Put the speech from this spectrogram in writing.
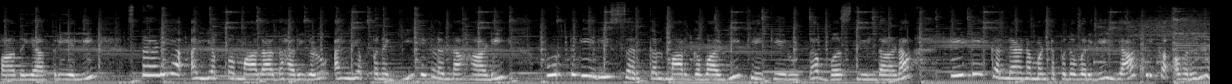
ಪಾದಯಾತ್ರೆಯಲ್ಲಿ ಸ್ಥಳೀಯ ಅಯ್ಯಪ್ಪ ಮಾಲಾಧಾರಿಗಳು ಅಯ್ಯಪ್ಪನ ಗೀತೆಗಳನ್ನು ಹಾಡಿ ಪೂರ್ತಿಗೇರಿ ಸರ್ಕಲ್ ಮಾರ್ಗವಾಗಿ ಕೆಕೆ ವೃತ್ತ ಬಸ್ ನಿಲ್ದಾಣ, ಟಿಟಿ ಕಲ್ಯಾಣ ಮಂಟಪದವರೆಗೆ ಯಾತ್ರಿಕ ಅವರನ್ನು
